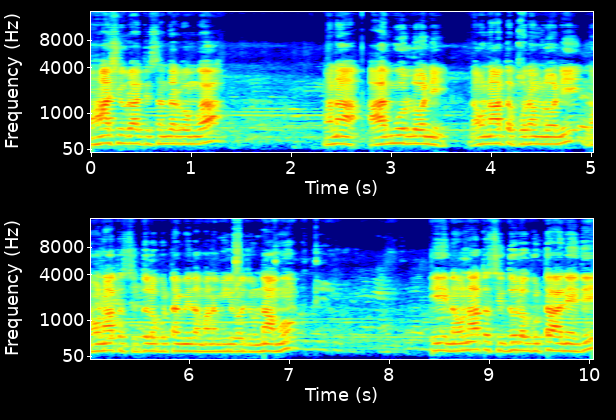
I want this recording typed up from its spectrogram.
మహాశివరాత్రి సందర్భంగా మన ఆర్మూర్లోని నవనాథపురంలోని నవనాథ సిద్ధుల గుట్ట మీద మనం ఈరోజు ఉన్నాము. ఈ నవనాథ సిద్ధుల గుట్ట అనేది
